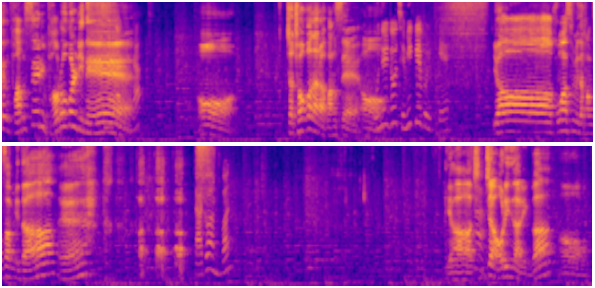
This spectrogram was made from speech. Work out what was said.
이거 방셀이 바로 걸리네. 어. 자 적어놔라 방셀. 어. 오늘도 재밌게 볼게. 야 고맙습니다. 감사합니다. 예. 나도 한번. 야 진짜 어린이날인가? 어.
